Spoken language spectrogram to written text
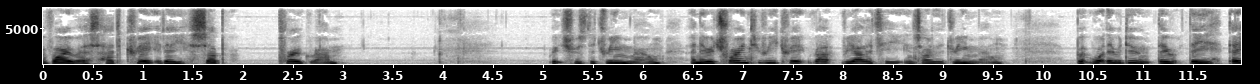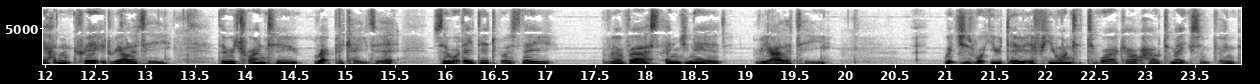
A virus had created a sub program, which was the dream realm, and they were trying to recreate ra- reality inside of the dream realm. But what they were doing, they they they hadn't created reality. They were trying to replicate it. So what they did was they reverse engineered reality, which is what you would do if you wanted to work out how to make something.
